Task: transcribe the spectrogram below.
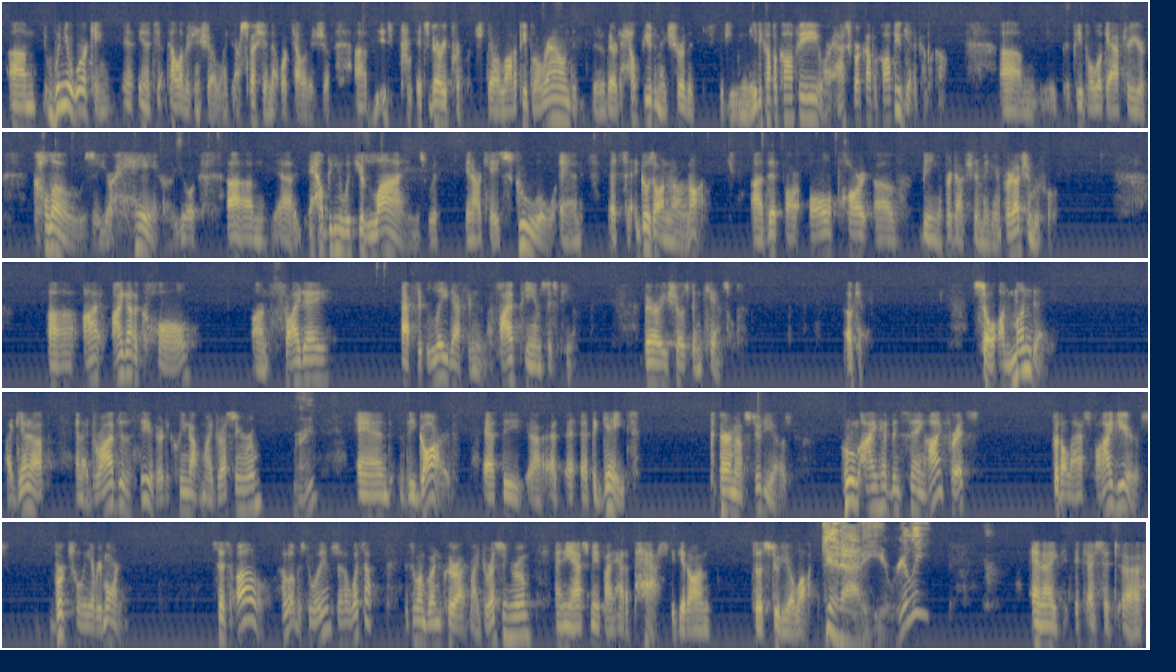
Um, when you're working in, in a t- television show like especially a network television show, uh, it's pr- it's very privileged. There are a lot of people around that are there to help you to make sure that if you need a cup of coffee or ask for a cup of coffee, you get a cup of coffee. Um, people look after your clothes, your hair, your um, uh, helping you with your lines, with in our case school, and it goes on and on and on. Uh, that are all a part of being a production and making a production move forward. Uh, I I got a call on Friday after late afternoon, 5 p.m., 6 p.m. Barry show's been canceled. Okay. So on Monday, I get up and I drive to the theater to clean out my dressing room, Right. and the guard at the uh, at, at, at the gate to Paramount Studios, whom I have been saying hi, Fritz, for the last five years, virtually every morning, says, "Oh, hello, Mr. Williams. Uh, what's up?" And so I'm going to clear out my dressing room, and he asked me if I had a pass to get on to the studio lot. Get out of here! Really? And I, I said, uh,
